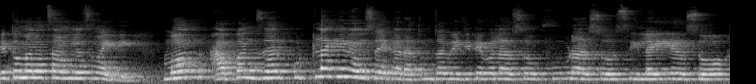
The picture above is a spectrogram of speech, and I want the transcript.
हे तुम्हाला चांगलंच माहिती मग आपण जर कुठलाही व्यवसाय करा तुमचा व्हेजिटेबल असो फूड असो सिलाई असो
